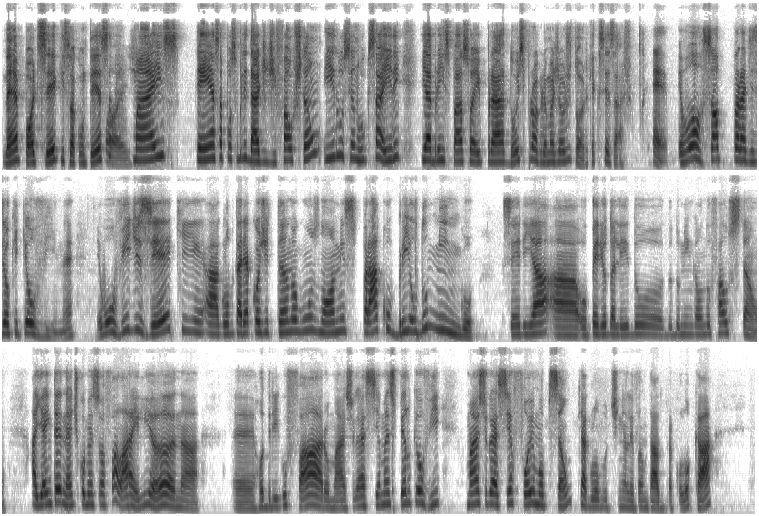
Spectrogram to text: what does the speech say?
né? Pode ser que isso aconteça, pode. mas tem essa possibilidade de Faustão e Luciano Huck saírem e abrir espaço aí para dois programas de auditório. O que, é que vocês acham? É, eu vou só para dizer o que, que eu vi, né? Eu ouvi dizer que a Globo estaria cogitando alguns nomes para cobrir o domingo seria a, o período ali do, do Domingão do Faustão. Aí a internet começou a falar, Eliana, é, Rodrigo Faro, Márcio Garcia, mas pelo que eu vi, Márcio Garcia foi uma opção que a Globo tinha levantado para colocar.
